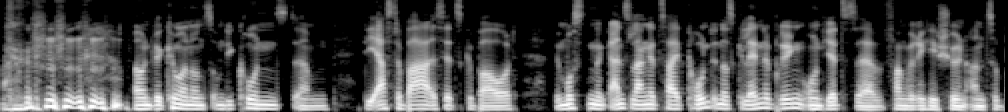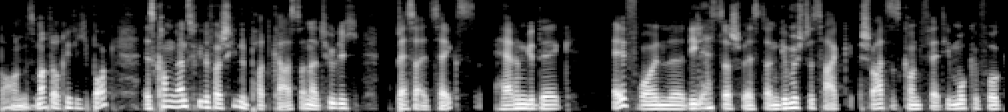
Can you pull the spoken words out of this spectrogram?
und wir kümmern uns um die Kunst. Ähm, die erste Bar ist jetzt gebaut. Wir mussten eine ganz lange Zeit Grund in das Gelände bringen und jetzt äh, fangen wir richtig schön an zu bauen. Es macht auch richtig Bock. Es kommen ganz viele verschiedene Podcaster, natürlich besser als Sex, Herrengedeck, Elf Freunde, die Lester-Schwestern, gemischtes Hack, schwarzes Konfetti, Muckefuck,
